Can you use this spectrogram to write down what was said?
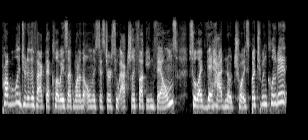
probably due to the fact that Khloe's like one of the only sisters who actually fucking films. So like they had no choice but to include it.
